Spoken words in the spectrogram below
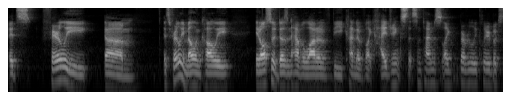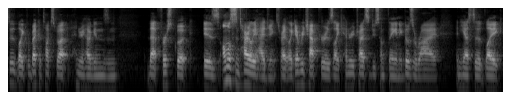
it's fairly um, it's fairly melancholy it also doesn't have a lot of the kind of like hijinks that sometimes like Beverly Cleary books did. Like Rebecca talks about Henry Huggins and that first book is almost entirely hijinks, right? Like every chapter is like Henry tries to do something and it goes awry and he has to like,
